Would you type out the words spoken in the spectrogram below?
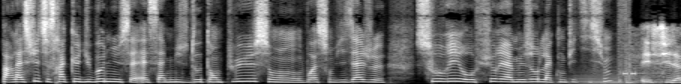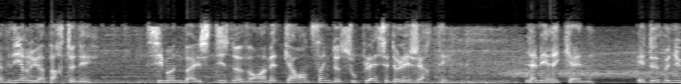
Par la suite, ce sera que du bonus. Elle, s'amuse d'autant plus. On voit son visage sourire au fur et à mesure de la compétition. Et si l'avenir lui appartenait? Simone Biles, 19 ans, 1m45 de souplesse et de légèreté. L'américaine est devenue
